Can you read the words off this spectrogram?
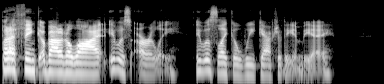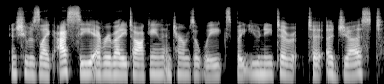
But I think about it a lot. It was early. It was like a week after the NBA. And she was like, I see everybody talking in terms of weeks, but you need to to adjust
